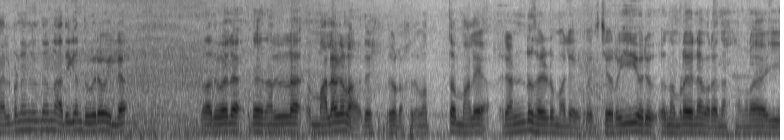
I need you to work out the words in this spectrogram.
മെൽബണിൽ നിന്ന് അധികം ദൂരവും ഇല്ല. അപ്പോൾ അതുപോലെ ഇത് നല്ല മലകളാണ് ഇത്. ഇതുകൊണ്ടോ ഇത് മൊത്തം മലയാണ് രണ്ട് സൈഡും മലയാണ് ഇപ്പോൾ ചെറിയൊരു നമ്മൾ തന്നെ പറയുന്ന നമ്മുടെ ഈ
